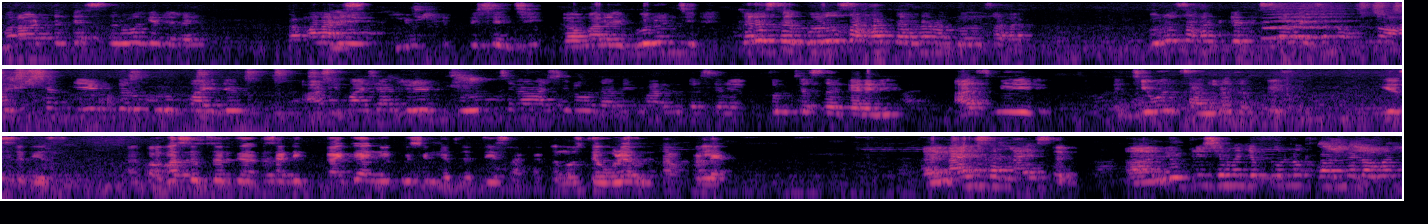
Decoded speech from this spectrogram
मला वाटतं त्या सर्व गेलेल्या आहेत. कमाल आहे कमाल आहे गुरुंची. खरंच सर गुरुचा हात धरला ना गुरुचा हात. गुरुचा हात कधीच सोडायचा नसतो. आयुष्यात एक तर गुरु पाहिजे. आणि माझ्या ग्रेट गुरुंच्या आशीर्वादाने मार्गदर्शनाने तुमच्या सहकार्याने. आज मी जीवन चांगलं जगतोय. Sir yes sir yes Babasaheb sir त्यासाठी काय काय न्यूट्रिशन घेतलं ते सांगा. नुसत्या उड्या टाकल्या नाही सर नाही सर न्यूट्रिशन म्हणजे पूर्ण formula one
